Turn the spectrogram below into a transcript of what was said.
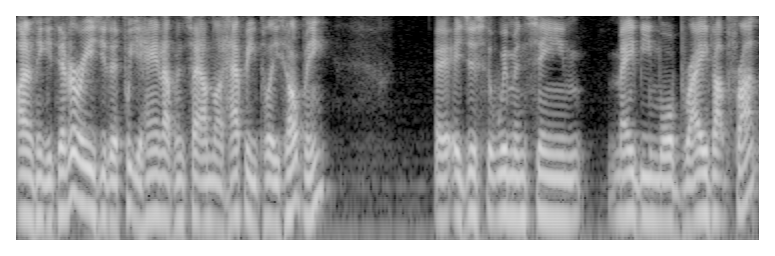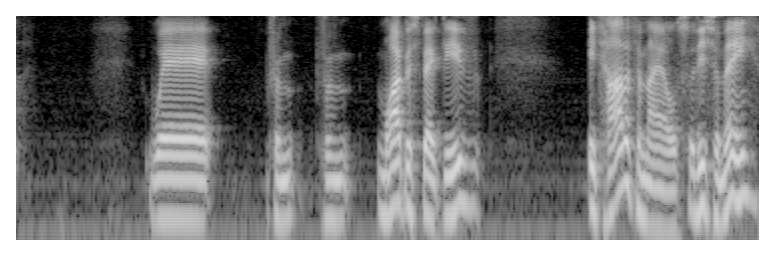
I don't think it's ever easy to put your hand up and say, I'm not happy, please help me. It's just that women seem maybe more brave up front, where from from my perspective, it's harder for males. It is for me.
